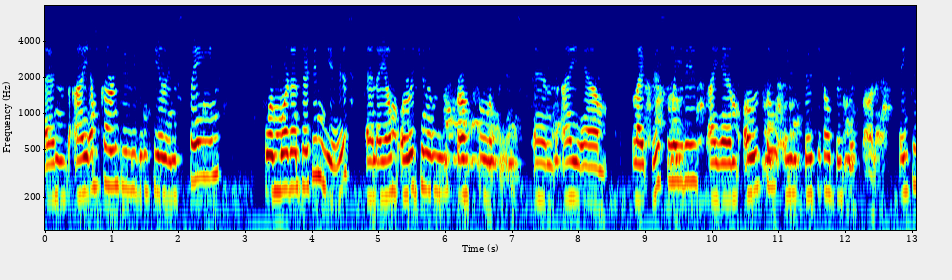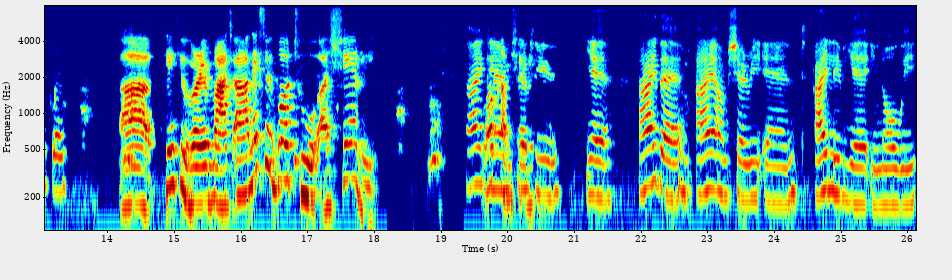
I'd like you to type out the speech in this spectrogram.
and I am currently living here in Spain for more than 13 years and I am originally from Philippines and I am like these ladies, I am also a digital business owner. Thank you, Clem. Uh, thank you very much. Uh, next we go to uh, Sherry. Hi, Welcome, Clem. Thank you. Yeah. Hi there. I am Sherry and I live here in Norway.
